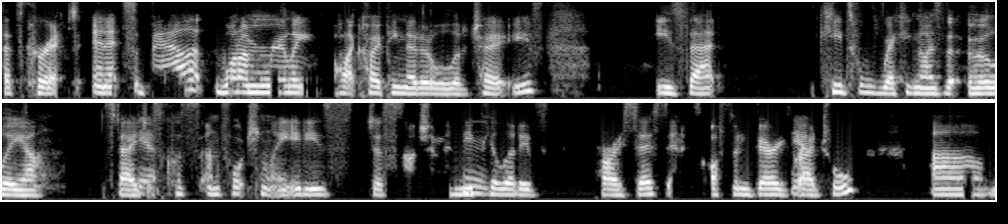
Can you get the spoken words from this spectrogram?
that's correct. And it's about what I'm really like hoping that it will achieve is that kids will recognize the earlier stages because yeah. unfortunately it is just such a hmm. manipulative mm. process and it's often very yeah. gradual. Um,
